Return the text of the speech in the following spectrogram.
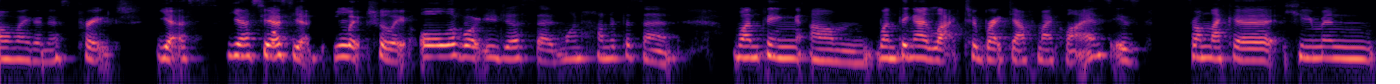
Oh my goodness, preach. Yes, yes, yes, yes. Literally all of what you just said, 100%. One thing, um, one thing I like to break down for my clients is from like a human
